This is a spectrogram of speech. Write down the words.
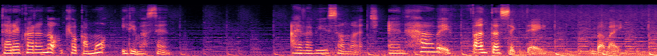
誰からの許可もいりません。I love you so much and have a fantastic day. Bye bye.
